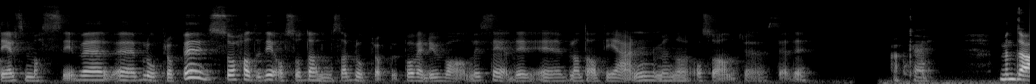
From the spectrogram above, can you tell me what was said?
dels massive eh, blodpropper, så hadde de også dannelse av blodpropper på veldig uvanlige steder, eh, bl.a. i hjernen, men også andre steder. Ok. Men da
